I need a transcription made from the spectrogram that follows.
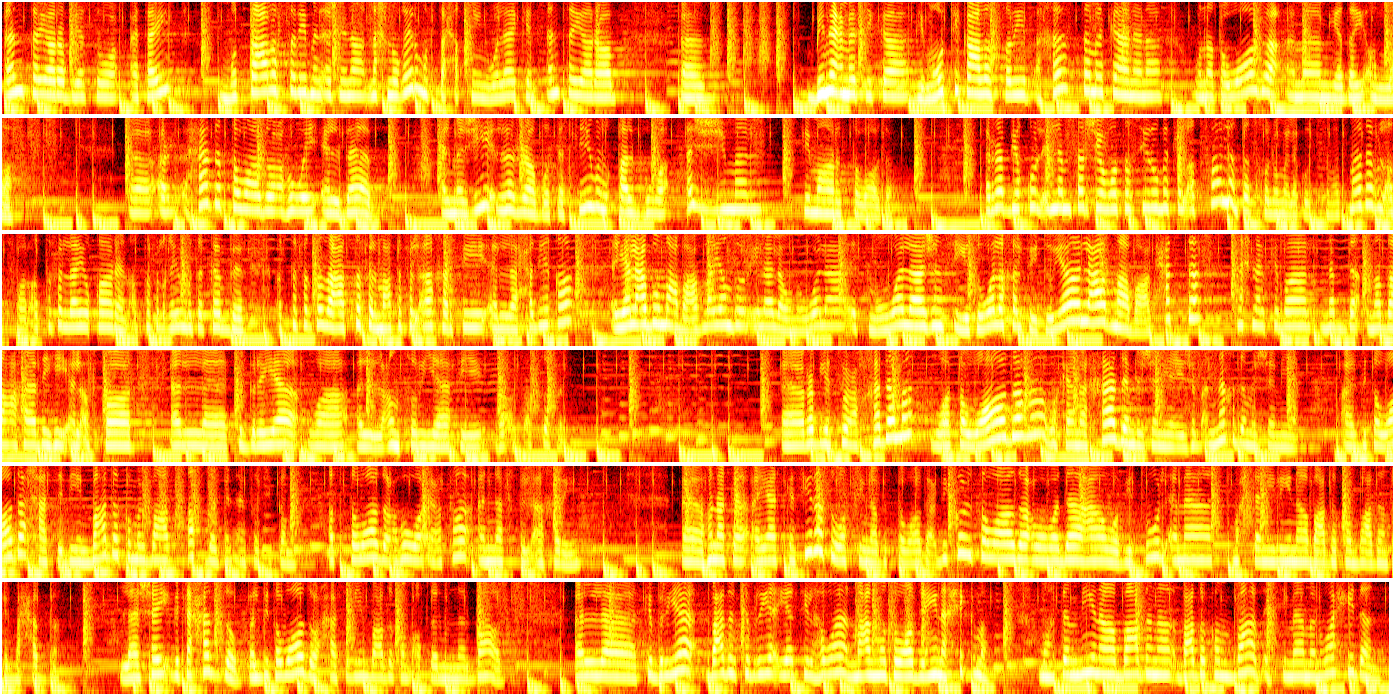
أنت يا رب يسوع أتيت مت على الصليب من أجلنا نحن غير مستحقين ولكن أنت يا رب آه، بنعمتك بموتك على الصليب أخذت مكاننا ونتواضع أمام يدي الله. آه، هذا التواضع هو الباب المجيء للرب وتسليم القلب هو أجمل ثمار التواضع. الرب يقول إن لم ترجعوا وتصيروا مثل الأطفال لن تدخلوا ملكوت السماوات. ماذا بالأطفال؟ الطفل لا يقارن الطفل غير متكبر الطفل تضع الطفل مع طفل آخر في الحديقة يلعبوا مع بعض لا ينظر إلى لونه ولا اسمه ولا جنسيته ولا خلفيته يلعب مع بعض. حتى نحن الكبار نبدأ نضع هذه الأفكار الكبرياء والعنصرية في رأس الطفل. آه، رب يسوع خدم وتواضع وكان خادم للجميع. يجب أن نخدم الجميع. قال بتواضع حاسبين بعضكم البعض أفضل من أنفسكم. التواضع هو إعطاء النفس للآخرين آه، هناك آيات كثيرة توصينا بالتواضع. بكل تواضع ووداعة وبطول أمات محتملين بعضكم بعضا في المحبة. لا شيء بتحزب بل بتواضع حاسبين بعضكم أفضل من البعض. الكبرياء بعد الكبرياء يأتي الهوان مع المتواضعين حكمة. مهتمين بعضنا بعضكم بعض اهتماما واحدا.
